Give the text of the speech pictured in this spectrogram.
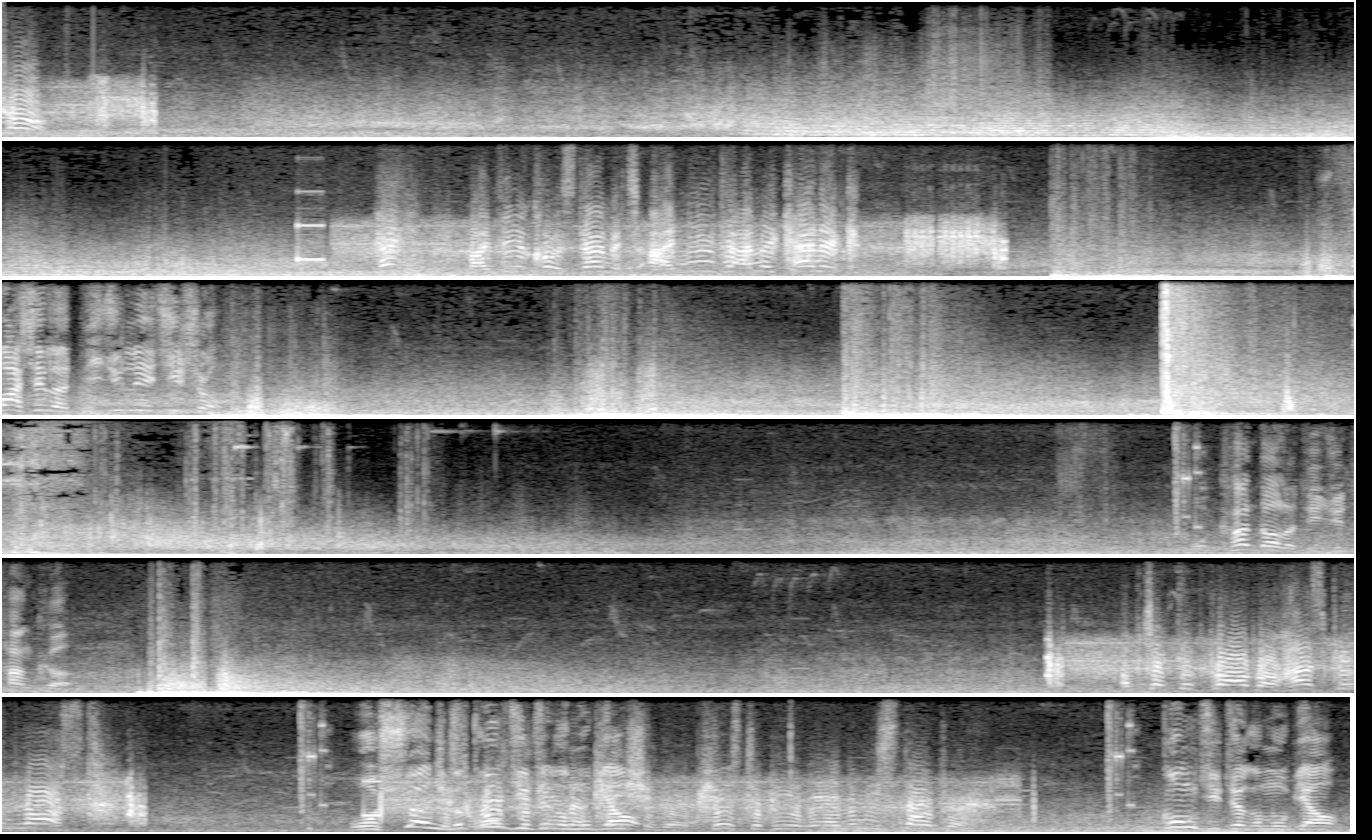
so Hey, my vehicle is damaged. I need a mechanic. 我发现了敌军猎击手。我看到了敌军坦克。我需要你们攻击这个目标.攻击这个目标。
